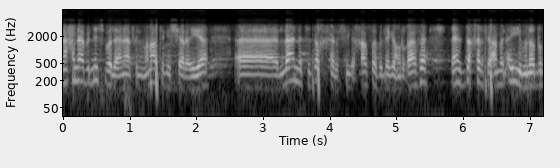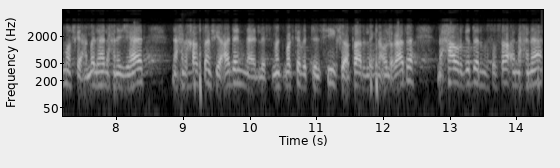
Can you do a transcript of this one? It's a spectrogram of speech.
نحن بالنسبة لنا في المناطق الشرعية لا نتدخل في خاصة في اللجنه والغاثه لا نتدخل في عمل أي منظمة في عملها. نحن جهات نحن خاصة في عدن مكتب التنسيق في أطار اللجنة والغاثه نحاول قدر المستطاع ان إحنا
